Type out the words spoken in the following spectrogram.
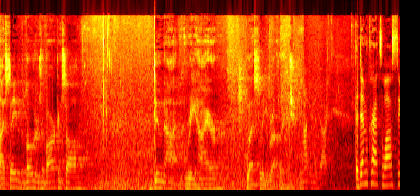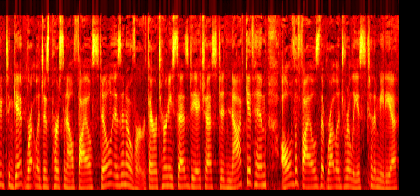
I say to the voters of Arkansas, do not rehire Leslie Rutledge. The Democrats' lawsuit to get Rutledge's personnel file still isn't over. Their attorney says DHS did not give him all of the files that Rutledge released to the media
